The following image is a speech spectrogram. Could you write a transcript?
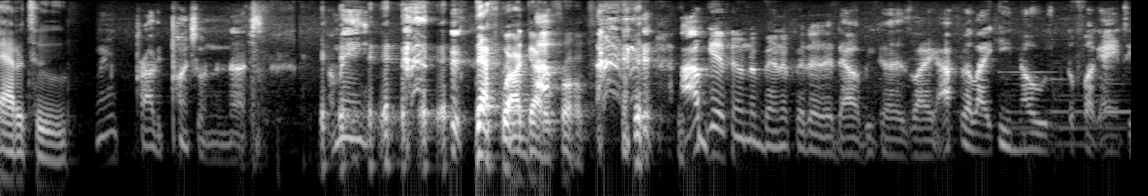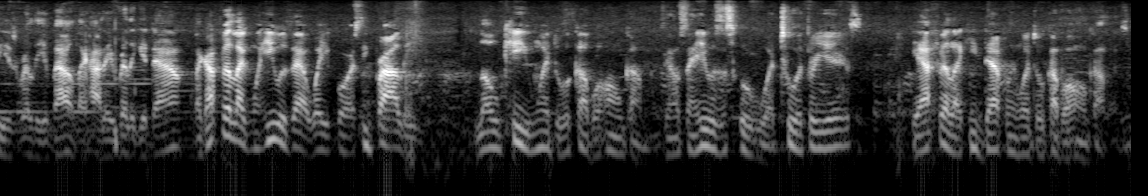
attitude. Probably punch you in the nuts. I mean, that's where I got I, it from. I'll give him the benefit of the doubt because, like, I feel like he knows what the fuck A&T is really about, like how they really get down. Like, I feel like when he was at Wake Forest, he probably low key went to a couple homecomings. You know what I'm saying? He was in school for what two or three years. Yeah, I feel like he definitely went to a couple homecomings.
